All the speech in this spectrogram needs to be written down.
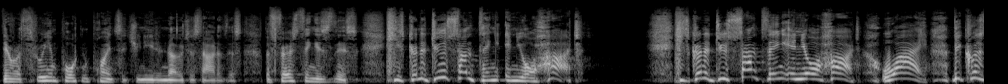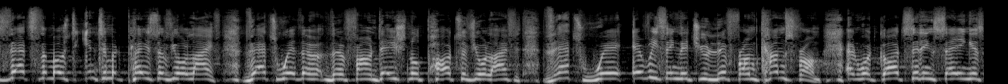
There are three important points that you need to notice out of this. The first thing is this. He's going to do something in your heart. He's going to do something in your heart. Why? Because that's the most intimate place of your life. That's where the, the foundational parts of your life. That's where everything that you live from comes from. And what God's sitting saying is,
